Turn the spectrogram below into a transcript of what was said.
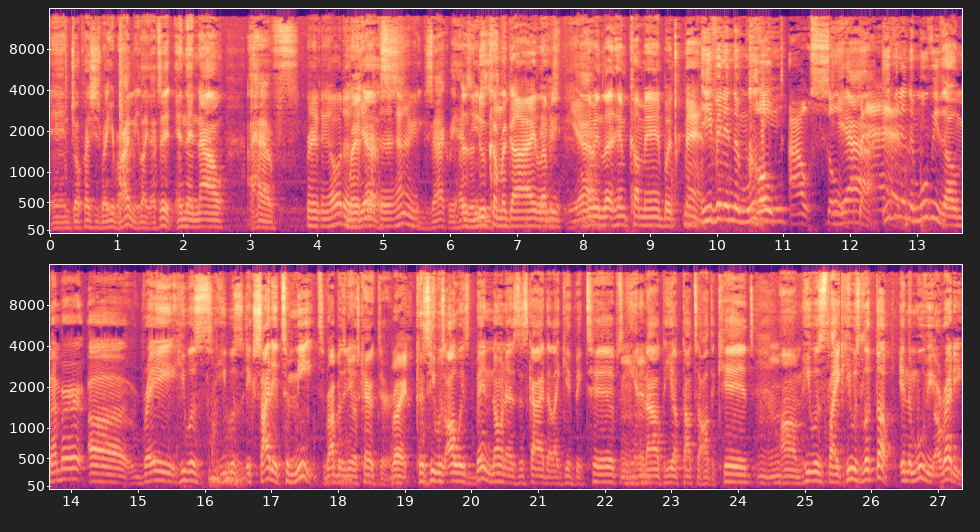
and Joe Pesci's right here behind me. Like that's it. And then now I have Ray Liotta, Right. yes, yes, Henry. exactly. There's a newcomer guy. Let me Yeah. let me let him come in. But man, Even in the movie, coked out so yeah. bad. Even in the movie though, remember uh, Ray? He was he was excited to meet Robert De Niro's character, Right. Because he was always been known as this guy that like give big tips and he Mm-hmm. handed out. He helped out to all the kids. Um, he was like he was looked up in the movie already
